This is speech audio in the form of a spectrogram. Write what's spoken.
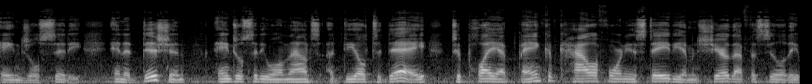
Angel City. In addition, Angel City will announce a deal today to play at Banc of California Stadium and share that facility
